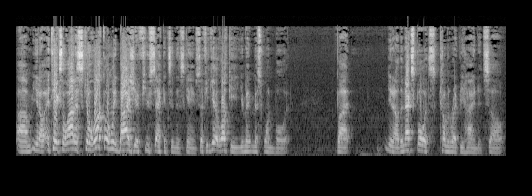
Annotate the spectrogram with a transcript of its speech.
Um, you know, it takes a lot of skill. Luck only buys you a few seconds in this game, so if you get lucky, you may miss one bullet. But, you know, the next bullet's coming right behind it, so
